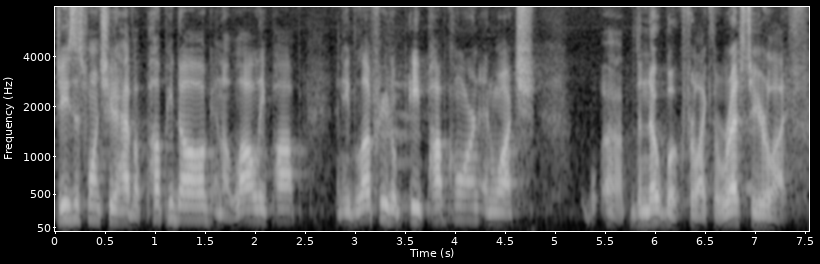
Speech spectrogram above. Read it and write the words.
Jesus wants you to have a puppy dog and a lollipop, and he'd love for you to eat popcorn and watch uh, the notebook for like the rest of your life.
